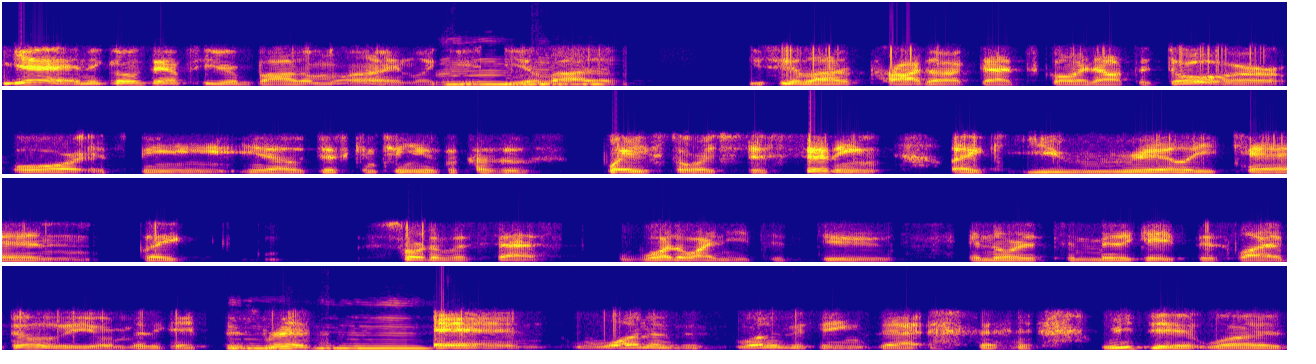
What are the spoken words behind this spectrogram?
Yeah, and it goes down to your bottom line. Like you see a lot of you see a lot of product that's going out the door or it's being, you know, discontinued because of waste or it's just sitting. Like you really can like sort of assess what do I need to do in order to mitigate this liability or mitigate this risk. Mhm. And one of the one of the things that we did was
